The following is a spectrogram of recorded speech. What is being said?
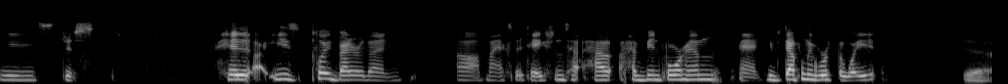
He's just his, he's played better than uh, my expectations ha- ha- have been for him, and he's definitely worth the wait. Yeah.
